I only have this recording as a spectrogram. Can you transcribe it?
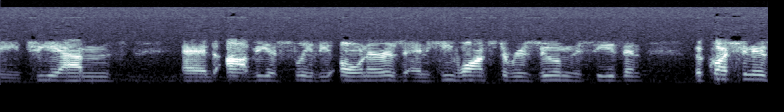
the GMs, and obviously the owners, and he wants to resume the season. The question is,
